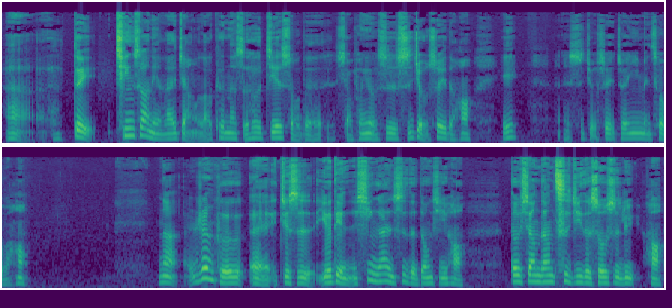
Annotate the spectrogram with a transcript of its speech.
啊，对。青少年来讲，老课那时候接手的小朋友是十九岁的哈，诶，十九岁专一没错吧哈？那任何呃，就是有点性暗示的东西哈，都相当刺激的收视率哈。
